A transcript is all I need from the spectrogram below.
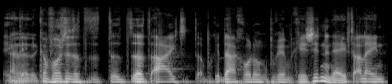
Ja, denk- dat- ik kan voorstellen dat, dat, dat Ajax daar gewoon nog op een gegeven moment geen zin in heeft. Alleen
